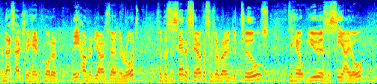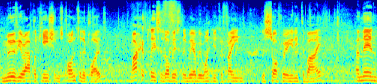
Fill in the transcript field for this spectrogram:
and that's actually headquartered 800 yards down the road. So there's a set of services around the tools to help you as a CIO move your applications onto the cloud. Marketplace is obviously where we want you to find the software you need to buy. And then,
